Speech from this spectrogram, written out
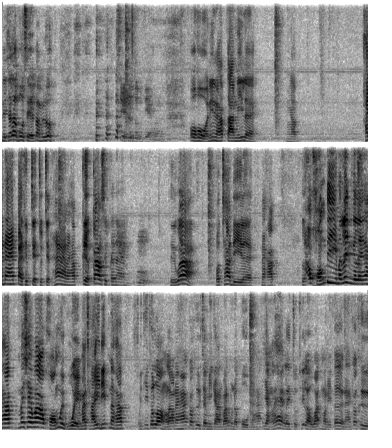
เนเจอรัลโปรเซสป่ะไม่รู้ ชื่อสุ่มเสียงมากโอ้โห นี่นะครับ ตามนี้เลยนะครับ คะแนน 87.75 นะครับ เกือบ 90 คะแนน อืมถือว่ารสชาติดีเลยนะครับ เราเอาของดีมาเล่นกันเลยนะครับ ไม่ใช่ว่าเอาของห่วยๆมาใช้ดิฟนะครับ วิธีทดลองของเรานะฮะ ก็คือจะมีการวัดอุณหภูมินะฮะ อย่างแรกเลยจุดที่เราวัดมอนิเตอร์นะ ก็คือ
